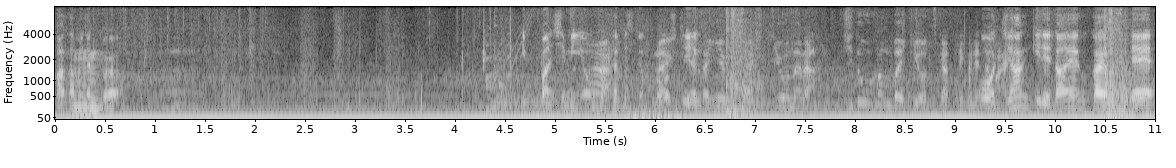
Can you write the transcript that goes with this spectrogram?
ハンサムジャック、うん一般市民を無差別に殺している。お自販機で弾薬買えるって。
